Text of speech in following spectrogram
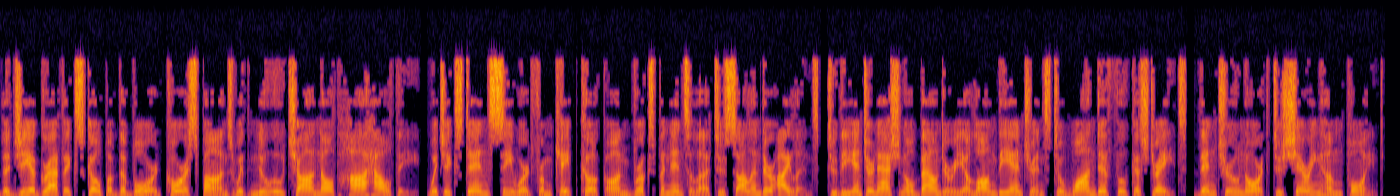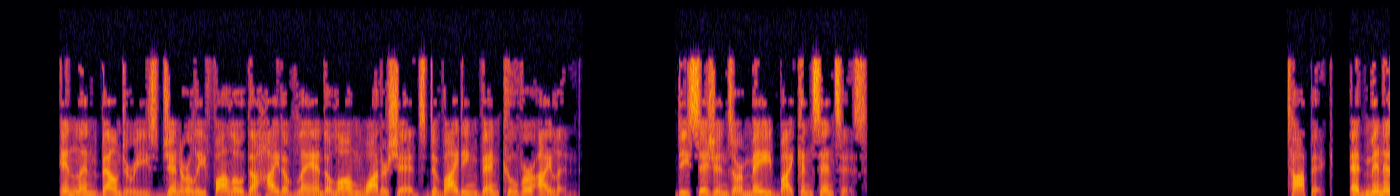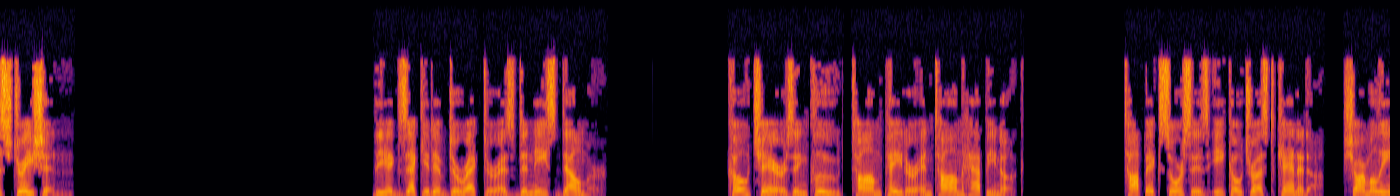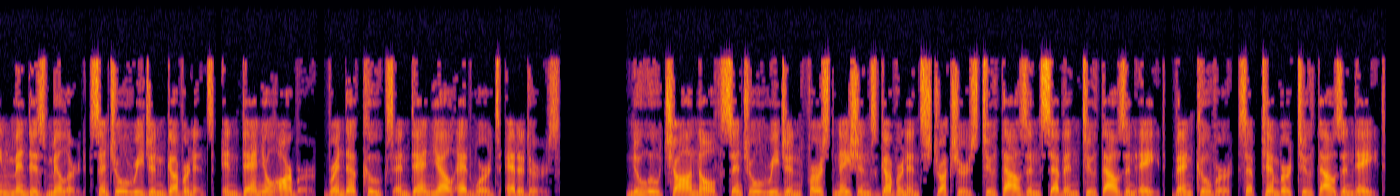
the geographic scope of the board corresponds with Nuu-chah-nulth Ha-Howlthi, which extends seaward from Cape Cook on Brooks Peninsula to Solander Islands, to the international boundary along the entrance to Juan de Fuca Straits, then true north to Sheringham Point. Inland boundaries generally follow the height of land along watersheds dividing Vancouver Island. Decisions are made by consensus. Topic: Administration. The executive director is Denise Dalmer. Co-chairs include Tom Pater and Tom Happynook. Topic sources EcoTrust Canada Charmeline Mendes Millard Central Region Governance, in Daniel Arbour, Brenda Kuecks and Danielle Edwards editors. Nuu-chah-nulth Central Region First Nations Governance Structures 2007–2008, Vancouver, September 2008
